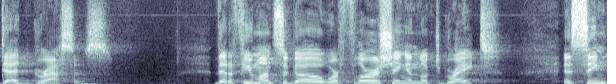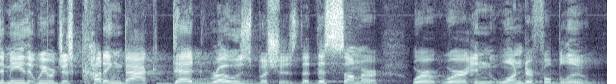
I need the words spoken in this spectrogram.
dead grasses that a few months ago were flourishing and looked great. It seemed to me that we were just cutting back dead rose bushes that this summer were, were in wonderful bloom.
